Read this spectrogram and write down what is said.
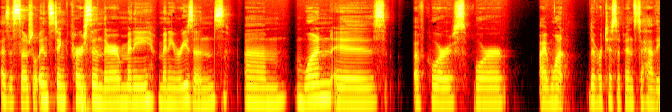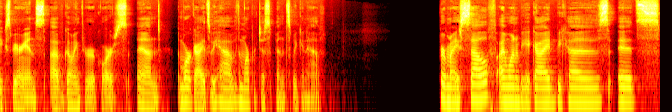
as a social instinct person, there are many, many reasons. Um, one is, of course, for I want the participants to have the experience of going through a course, and the more guides we have, the more participants we can have. For myself, I want to be a guide because it's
